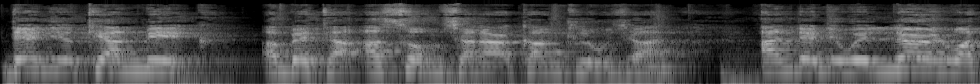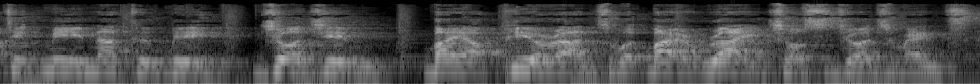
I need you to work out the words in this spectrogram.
Then you can make a better assumption or conclusion. And then you will learn what it means not to be judging by appearance, but by righteous judgments.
